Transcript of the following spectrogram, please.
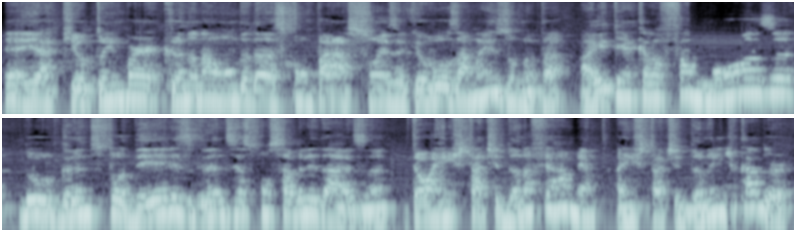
É, e aqui eu tô embarcando na onda das comparações aqui, eu vou usar mais uma, tá? Aí tem aquela famosa do grandes poderes, grandes responsabilidades, né? Então a gente tá te dando a ferramenta, a gente tá te dando o indicador.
